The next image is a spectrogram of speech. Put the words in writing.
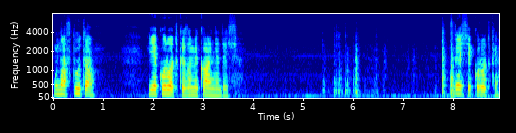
у нас тут є коротке замикання десь. Десь є коротке.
